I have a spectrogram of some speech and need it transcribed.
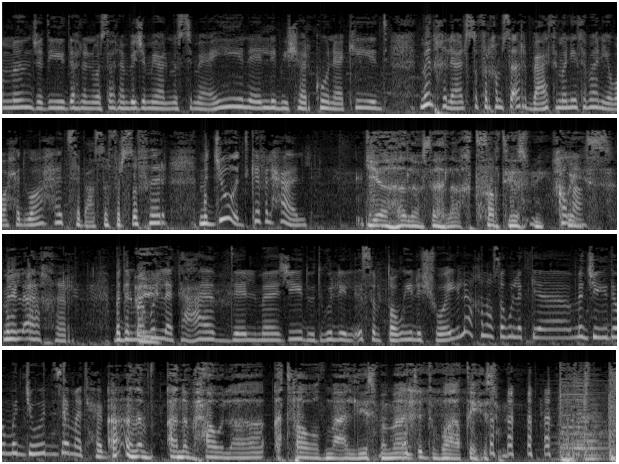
لكم من جديد. أهلا وسهلا بجميع المستمعين اللي بيشاركونا أكيد من خلال صفر خمسة أربعة ثمانية, ثمانية واحد, واحد سبعة صفر صفر. مجود كيف الحال؟ يا هلا وسهلا اختصرتي اسمي خلاص كويس. من الآخر. بدل ما إيه. أقول لك عبد المجيد وتقول لي الاسم طويل شوي لا خلاص أقول لك يا مجيد أو مجود زي ما تحب. أنا أنا بحاول أتفاوض مع اللي اسمه ماجد وبعطيه اسمي.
